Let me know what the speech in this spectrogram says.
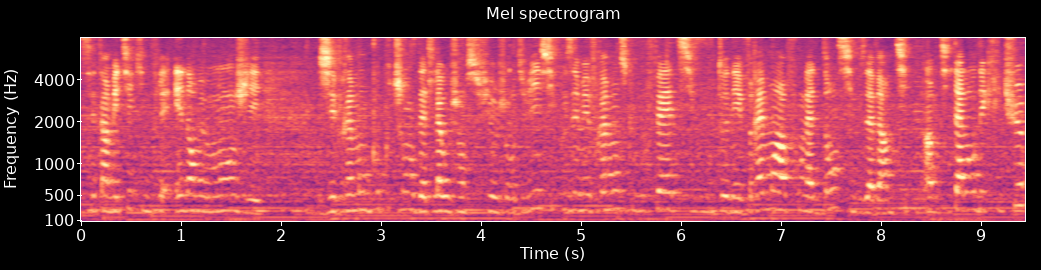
C'est un métier qui me plaît énormément. J'ai vraiment beaucoup de chance d'être là où j'en suis aujourd'hui. Si vous aimez vraiment ce que vous faites, si vous vous donnez vraiment à fond là-dedans, si vous avez un petit talent d'écriture,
